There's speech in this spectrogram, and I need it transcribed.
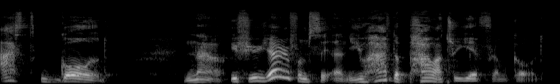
Ask God. Now, if you're hearing from Satan, you have the power to hear from God.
